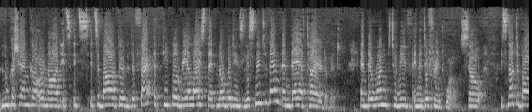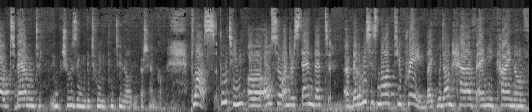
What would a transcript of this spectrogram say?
Lukashenko or not. It's it's it's about the the fact that people realize that nobody is listening to them and they are tired of it and they want to live in a different world. So it's not about them to, choosing between Putin or Lukashenko. Plus, Putin uh, also understand that uh, Belarus is not Ukraine. Like we don't have any kind of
